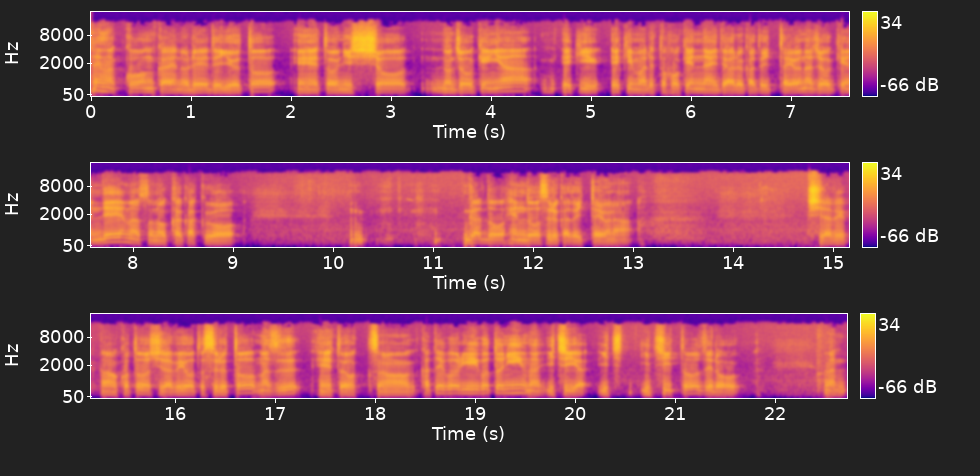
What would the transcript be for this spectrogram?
でまあ、今回の例で言うと,、えーと、日照の条件や駅駅まで徒歩圏内であるかといったような条件で、まあ、その価格をがどう変動するかといったような調べことを調べようとするとまず、えーと、そのカテゴリーごとに、まあ、1, や 1, 1と0、まあ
